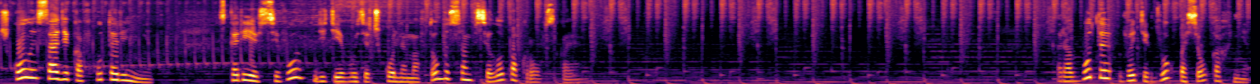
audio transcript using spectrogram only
Школы и садика в хуторе нет. Скорее всего, детей возят школьным автобусом в село Покровское. Работы в этих двух поселках нет.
